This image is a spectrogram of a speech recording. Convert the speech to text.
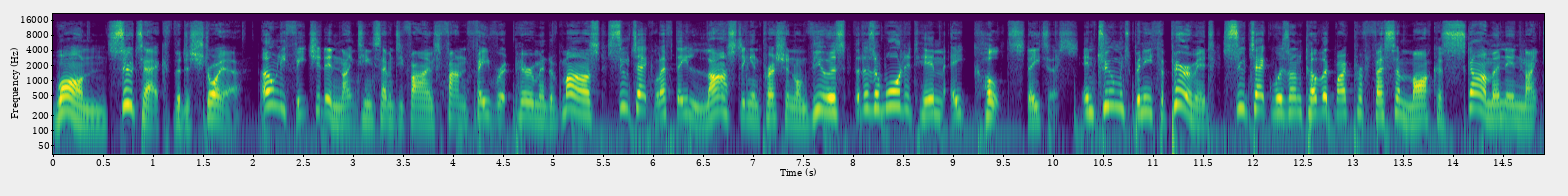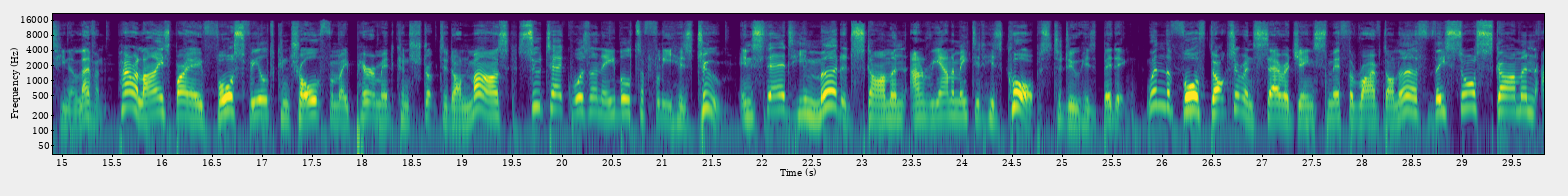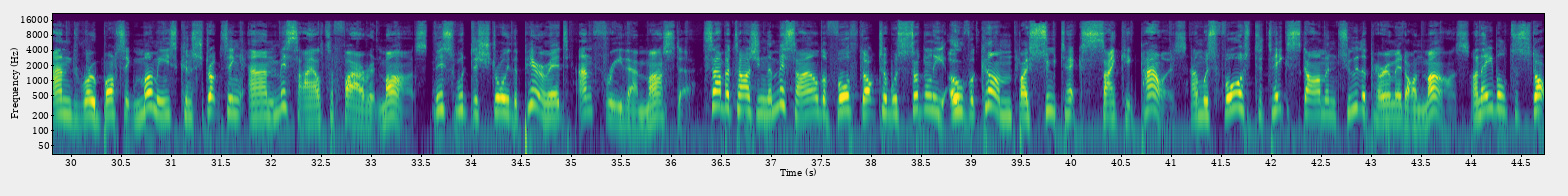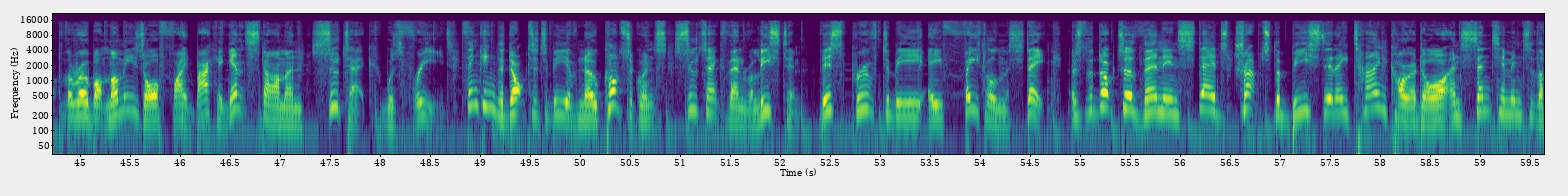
1. Sutekh the Destroyer. Only featured in 1975's fan favourite Pyramid of Mars, Sutekh left a lasting impression on viewers that has awarded him a cult status. Entombed beneath the pyramid, Sutekh was uncovered by Professor Marcus Scarman in 1911. Paralyzed by a force field controlled from a pyramid constructed on Mars, Sutekh was unable to flee his tomb. Instead, he murdered Scarman and reanimated his corpse to do his bidding. When the Fourth Doctor and Sarah Jane Smith arrived on Earth, they saw Scarman and robotic mummies constructing an missile to fire at Mars. This would destroy the pyramid and free their master. Sabotaging the missile, the Fourth Doctor was suddenly overcome by Sutekh's psychic powers and was forced to take Scarman to the pyramid on Mars. Unable to stop the robot mummies or fight back against Scarman, Sutekh was freed. Thinking the Doctor to be of no consequence, Sutekh then released him. This proved to be a fatal mistake, as the Doctor then instead trapped the beast in a time corridor and sent him into the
